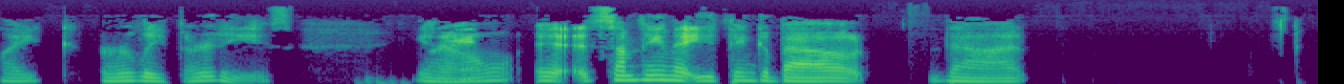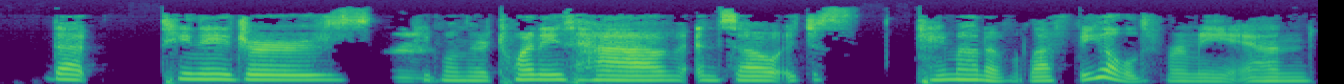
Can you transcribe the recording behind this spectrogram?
like early 30s. You right. know, it, it's something that you think about that that teenagers, mm. people in their 20s have, and so it just came out of left field for me. And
